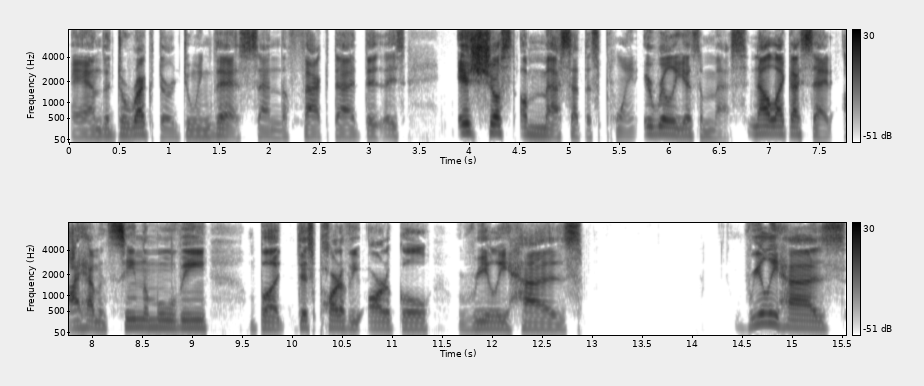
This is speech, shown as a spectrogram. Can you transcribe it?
and the director doing this and the fact that this it's just a mess at this point. It really is a mess. Now, like I said, I haven't seen the movie, but this part of the article really has really has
